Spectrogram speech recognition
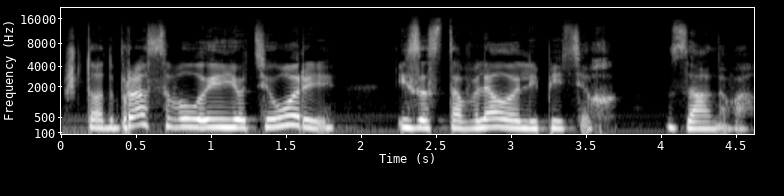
что отбрасывало ее теории и заставляло лепить их заново.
